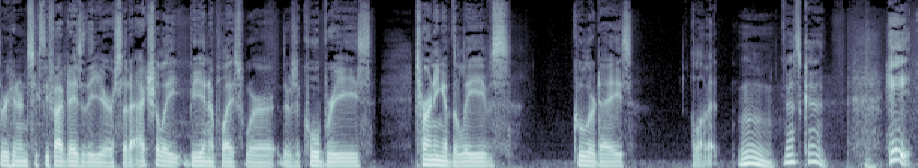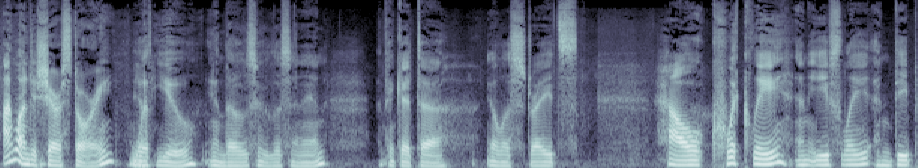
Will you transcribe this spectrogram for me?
365 days of the year. So to actually be in a place where there's a cool breeze, turning of the leaves, cooler days, I love it. Mm, that's good. Hey, I wanted to share a story Yeah. with you and those who listen in. I think it uh, illustrates how quickly and easily and deep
